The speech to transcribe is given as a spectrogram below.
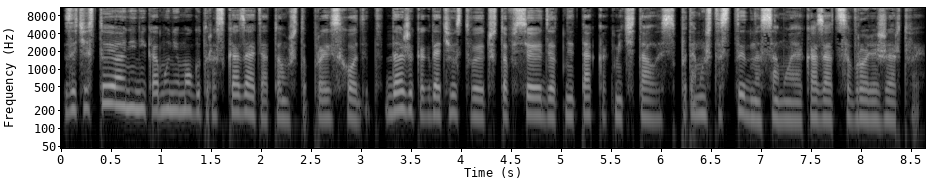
Зачастую они никому не могут рассказать о том, что происходит, даже когда чувствуют, что все идет не так, как мечталось, потому что стыдно самой оказаться в роли жертвы.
